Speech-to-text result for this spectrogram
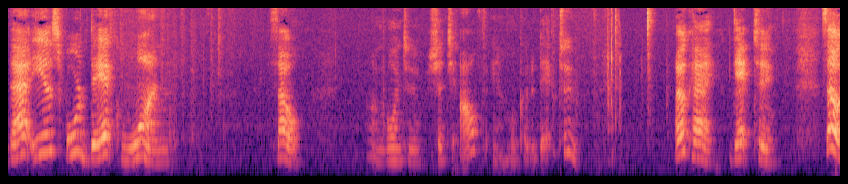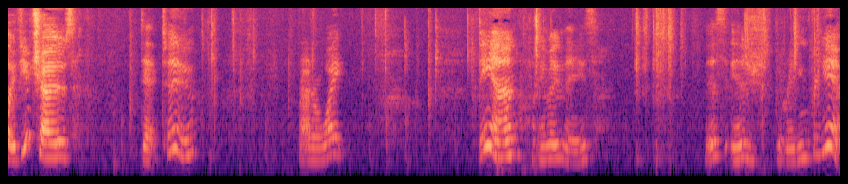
that is for deck one. So, I'm going to shut you off and we'll go to deck two. Okay, deck two. So if you chose deck two, Rider Waite, then let me move these. This is the reading for you.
